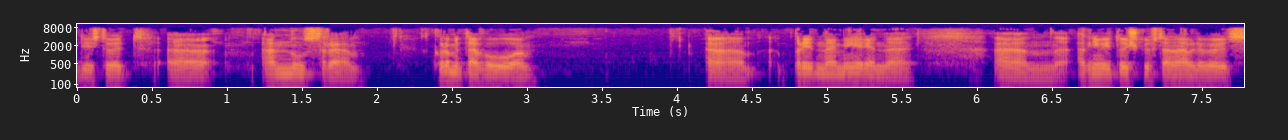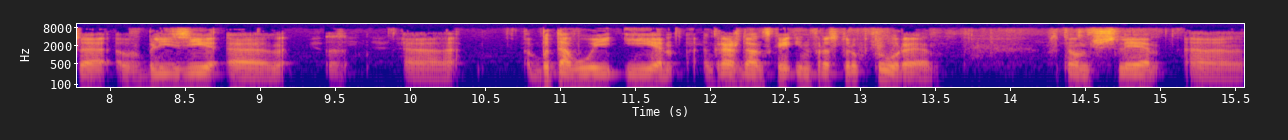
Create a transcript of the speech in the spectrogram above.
действует Аннусра. Кроме того, преднамеренно огневые точки устанавливаются вблизи э, э, бытовой и гражданской инфраструктуры, в том числе э,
